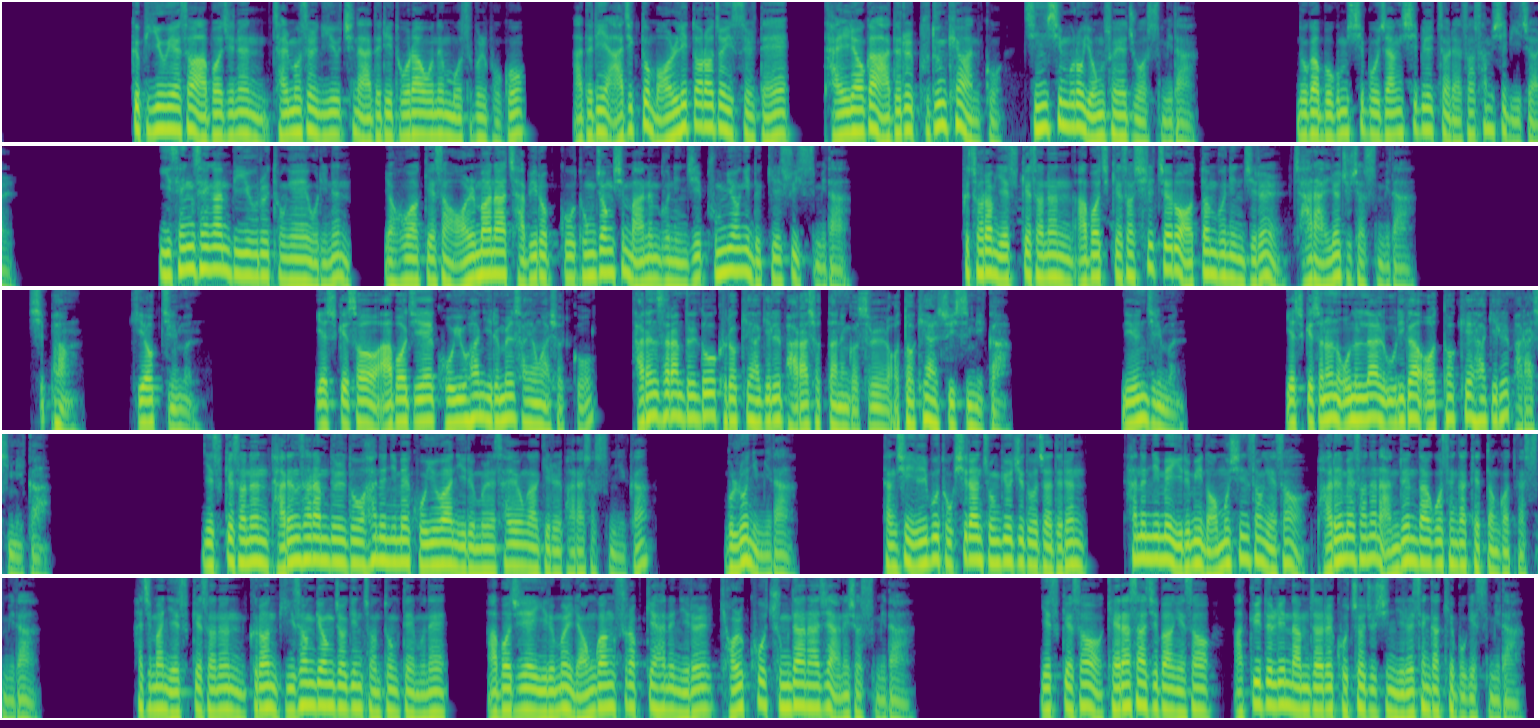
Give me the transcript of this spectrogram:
그 비유에서 아버지는 잘못을 뉘우친 아들이 돌아오는 모습을 보고 아들이 아직도 멀리 떨어져 있을 때에 달려가 아들을 부둥켜 안고 진심으로 용서해 주었습니다. 누가복음 15장 11절에서 32절. 이 생생한 비유를 통해 우리는 여호와께서 얼마나 자비롭고 동정심 많은 분인지 분명히 느낄 수 있습니다. 그처럼 예수께서는 아버지께서 실제로 어떤 분인지를 잘 알려주셨습니다. 시팡, 기억 질문. 예수께서 아버지의 고유한 이름을 사용하셨고 다른 사람들도 그렇게 하기를 바라셨다는 것을 어떻게 알 수 있습니까? 니은 질문. 예수께서는 오늘날 우리가 어떻게 하기를 바라십니까? 예수께서는 다른 사람들도 하느님의 고유한 이름을 사용하기를 바라셨습니까? 물론입니다. 당시 일부 독실한 종교 지도자들은 하느님의 이름이 너무 신성해서 발음해서는 안 된다고 생각했던 것 같습니다. 하지만 예수께서는 그런 비성경적인 전통 때문에 아버지의 이름을 영광스럽게 하는 일을 결코 중단하지 않으셨습니다. 예수께서 게라사 지방에서 악귀 들린 남자를 고쳐주신 일을 생각해 보겠습니다.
